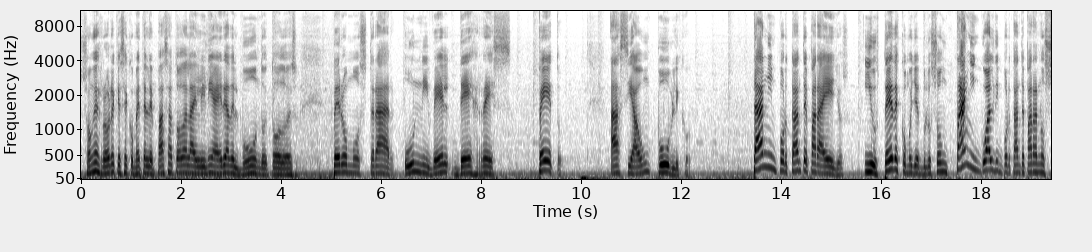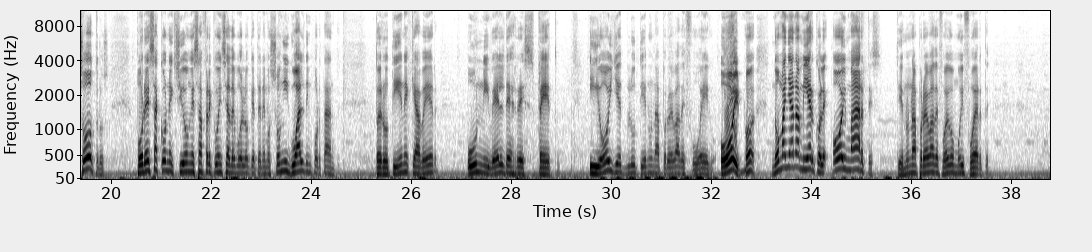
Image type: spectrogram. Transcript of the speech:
son errores que se cometen, le pasa a toda la línea aérea del mundo y todo eso, pero mostrar un nivel de respeto hacia un público tan importante para ellos y ustedes como JetBlue son tan igual de importantes para nosotros por esa conexión, esa frecuencia de vuelo que tenemos, son igual de importantes. Pero tiene que haber un nivel de respeto. Y hoy JetBlue tiene una prueba de fuego. Hoy, no, no mañana miércoles, hoy martes, tiene una prueba de fuego muy fuerte.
